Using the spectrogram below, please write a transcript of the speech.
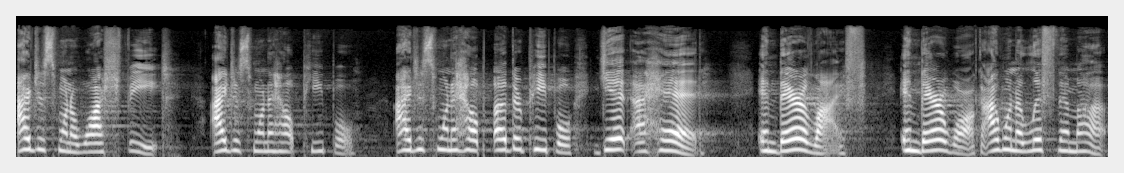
I just want to wash feet. I just want to help people. I just want to help other people get ahead in their life, in their walk. I want to lift them up.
